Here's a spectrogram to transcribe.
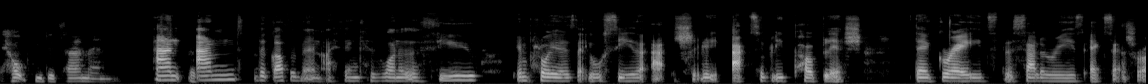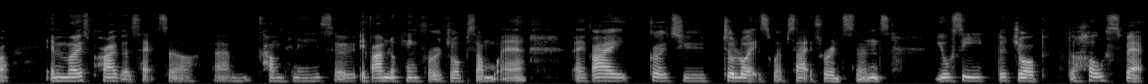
help you determine. And The- and the government, I think, is one of the few employers that you'll see that actually actively publish their grades, the salaries, etc. In most private sector um, companies, so if I'm looking for a job somewhere, if I go to Deloitte's website, for instance, you'll see the job, the whole spec.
